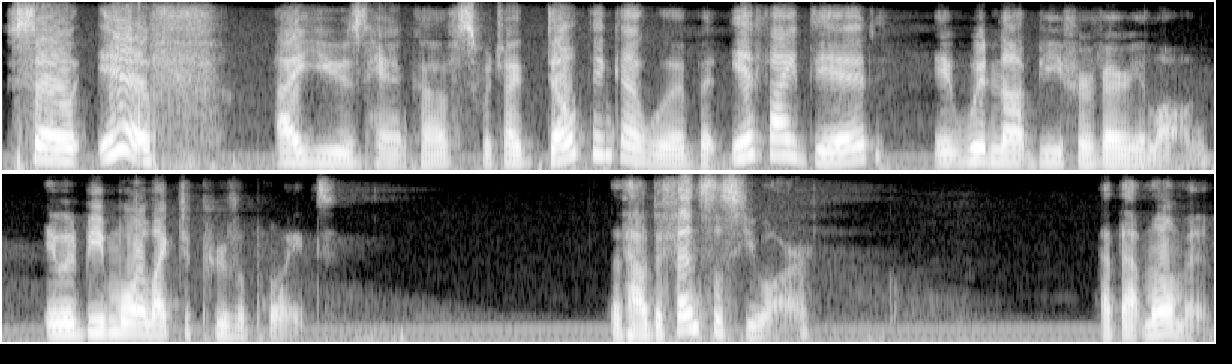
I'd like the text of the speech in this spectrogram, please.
So if I used handcuffs, which I don't think I would, but if I did, it would not be for very long. It would be more like to prove a point of how defenseless you are at that moment.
